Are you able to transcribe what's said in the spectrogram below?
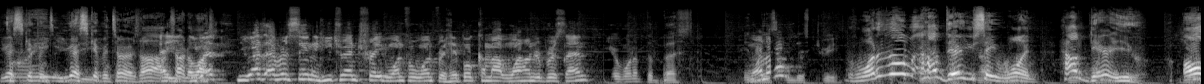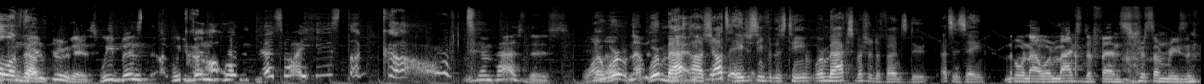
You guys skipping. You guys skipping turns, huh? I'm Hey, trying to you watch. Guys, you guys ever seen a Heatran trade one for one for Hippo come out 100? percent you're one of the best in One this of them? industry. One of them? How dare you say one. one? How dare you? All of them. We've been them. through this. We've been. We've been. That's why he's the goat. We've been past this. Yeah, One we're of- never we're seen max. Uh, shout out to agency for this team. We're max special defense, dude. That's insane. No, we're not. We're max defense for some reason.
